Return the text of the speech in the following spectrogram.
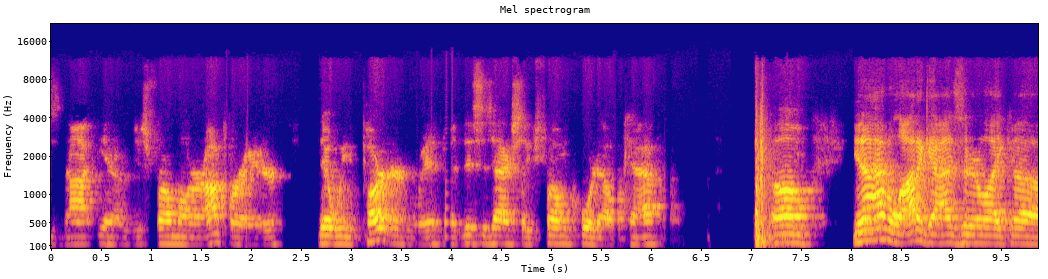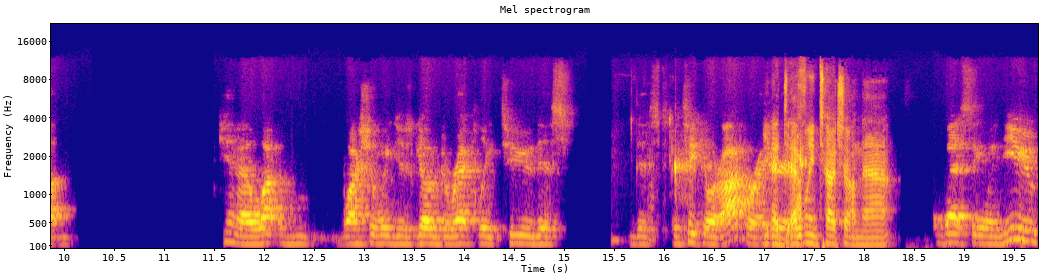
is not, you know, just from our operator that we've partnered with, but this is actually from Cordell Capital. Um, you know, I have a lot of guys that are like, uh, you know, why, why should we just go directly to this this particular operator? Yeah, definitely touch on that. Investing with you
